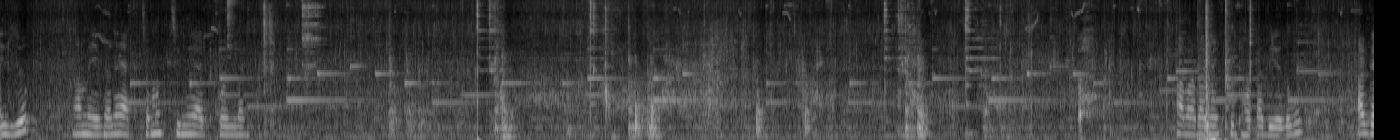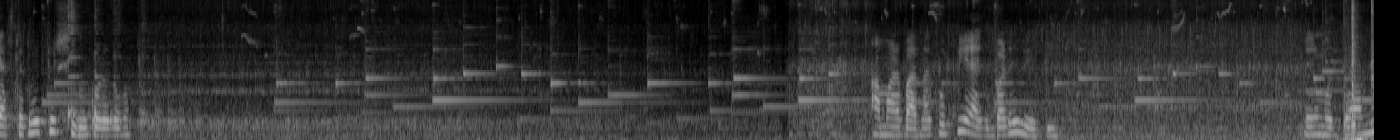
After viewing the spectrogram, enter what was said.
এই যে, আমি এখানে এক চামচ চিনি অ্যাড করলাম। আবার আমি একটু ঢাকা দিয়ে দেবো। আর গ্যাসটাকেও একটু সিম করে দেবো। আমার বাঁধাকপি একবারে রেডি এর মধ্যে আমি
